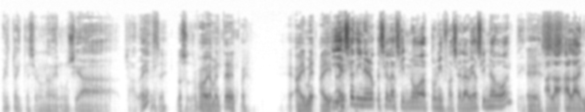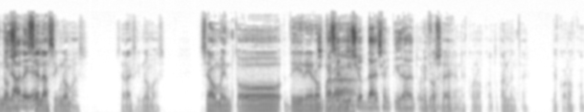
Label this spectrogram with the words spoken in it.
pero esto hay que hacer una denuncia, ¿sabes? Nosotros, pues, obviamente, pues, eh, ahí me, ahí, Y ahí- ese dinero que se le asignó a Tonifa, ¿se le había asignado antes? es- a, la, a la no, entidad se, de se él. le asignó más. Se le asignó más. Se aumentó dinero ¿Y qué para. servicios da esa entidad de pues, Tonifa? no sé, desconozco totalmente. Desconozco.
